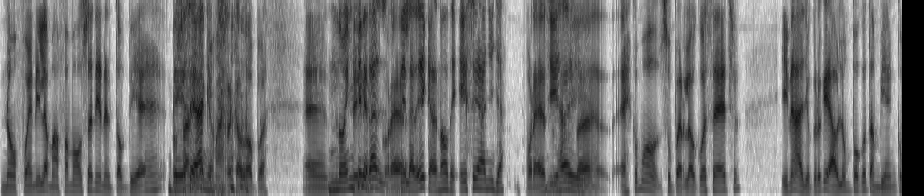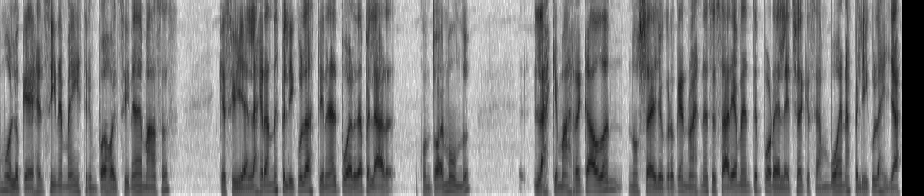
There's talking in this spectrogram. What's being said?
no fue ni la más famosa ni en el top 10 de ese año. la que más recaudó, pues. no en general, de la década, no, de ese año ya. Por eso, es como súper loco ese hecho. Y nada, yo creo que habla un poco también como lo que es el cine mainstream, pues, o el cine de masas, que si bien las grandes películas tienen el poder de apelar con todo el mundo, las que más recaudan, no sé, yo creo que no es necesariamente por el hecho de que sean buenas películas y ya.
